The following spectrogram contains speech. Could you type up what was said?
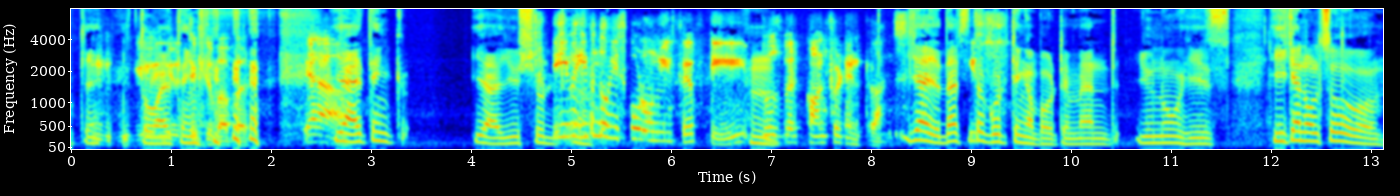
Okay. You- so I think stick to Babar. yeah. yeah, I think yeah, you should. Even, uh, even though he scored only 50, Hmm. those were confident runs. yeah, yeah, that's the good thing about him, and you know he's he can also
